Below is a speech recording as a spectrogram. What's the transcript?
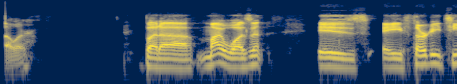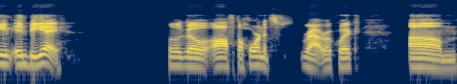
stellar. But uh, my wasn't is a 30 team NBA. We'll go off the Hornets route real quick. Um,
